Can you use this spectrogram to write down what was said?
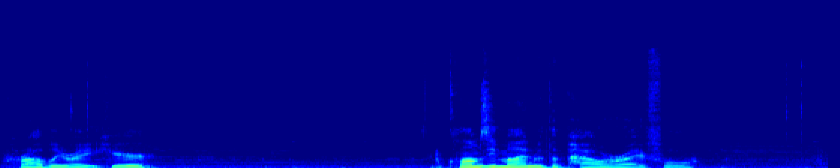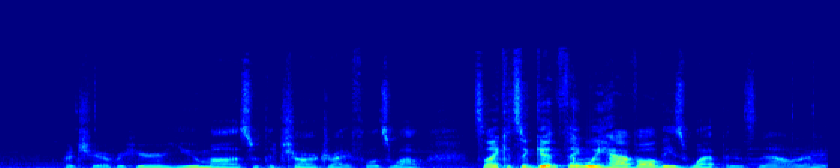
Probably right here. Clumsy Mind with the power rifle. Put you over here. Yumaz with the charge rifle as well. It's like it's a good thing we have all these weapons now, right?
